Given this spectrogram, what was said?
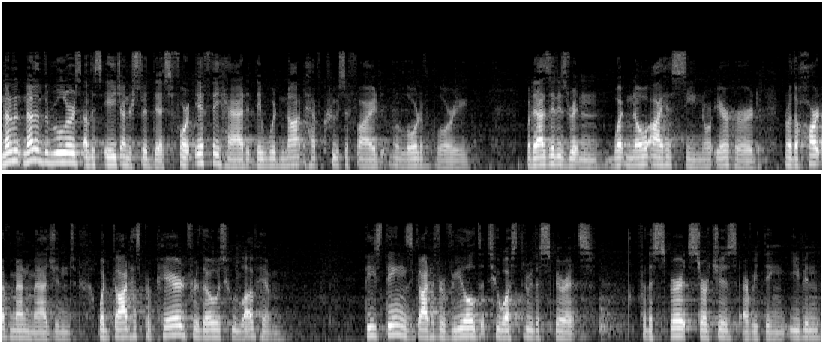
None, none of the rulers of this age understood this, for if they had, they would not have crucified the Lord of glory. But as it is written, what no eye has seen, nor ear heard, nor the heart of man imagined, what God has prepared for those who love him. These things God has revealed to us through the Spirit. For the Spirit searches everything, even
